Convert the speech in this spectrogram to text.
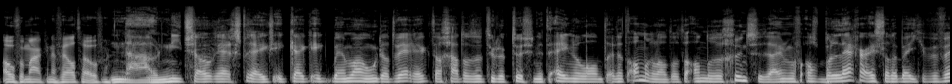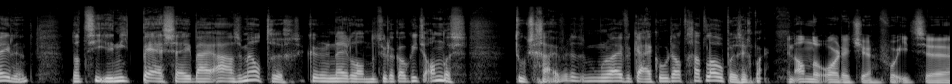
overmaken naar Veldhoven. Nou, niet zo rechtstreeks. Ik, kijk, ik ben bang hoe dat werkt. Dan gaat het natuurlijk tussen het ene land en het andere land. Dat er andere gunsten zijn. Maar als belegger is dat een beetje vervelend. Dat zie je niet per se bij ASML terug. Ze kunnen in Nederland natuurlijk ook iets anders toeschuiven. Dat moeten we even kijken hoe dat gaat lopen, zeg maar. Een ander ordertje voor iets. eh,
